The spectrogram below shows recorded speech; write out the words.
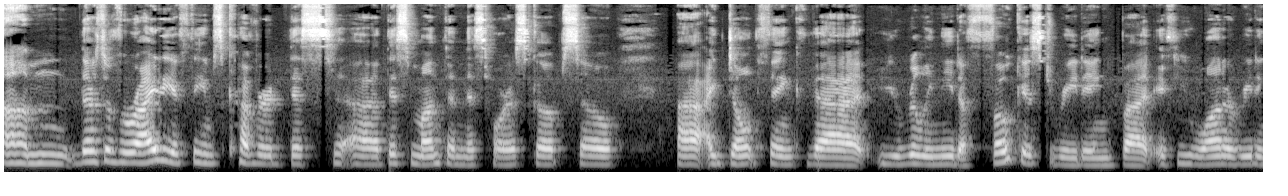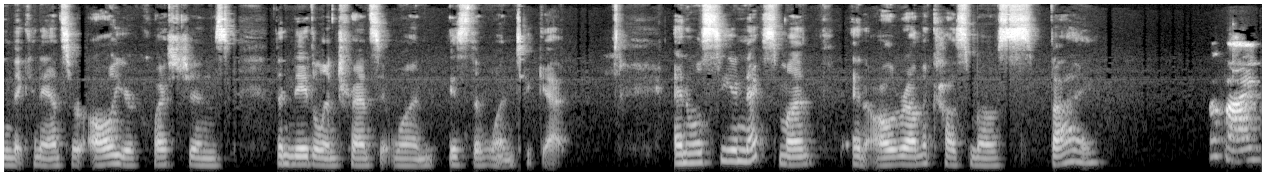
Um, there's a variety of themes covered this uh, this month in this horoscope, so uh, I don't think that you really need a focused reading, but if you want a reading that can answer all your questions, the natal and transit one is the one to get. And we'll see you next month and all around the cosmos. Bye. Bye-bye.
